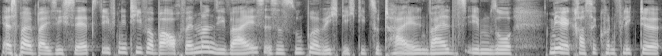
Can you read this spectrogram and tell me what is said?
erstmal bei sich selbst definitiv, aber auch wenn man sie weiß, ist es super wichtig, die zu teilen, weil es eben so mega krasse Konflikte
